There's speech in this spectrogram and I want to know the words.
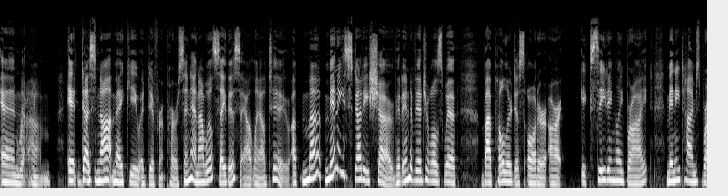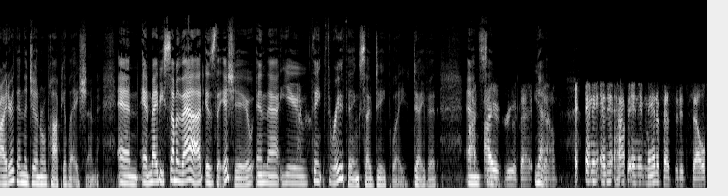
and right. um, it does not make you a different person. And I will say this out loud too. Uh, mo- many studies show that individuals with bipolar disorder are exceedingly bright, many times brighter than the general population. And and maybe some of that is the issue in that you think through things so deeply, David. And I, so, I agree with that. Yeah. yeah and it, and it happened and it manifested itself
